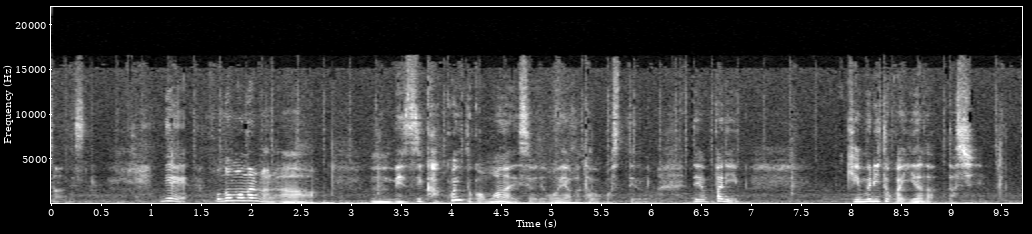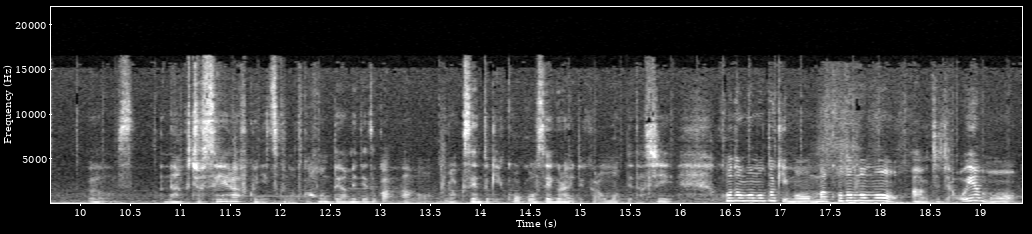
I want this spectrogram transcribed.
たんですね。で子供ながら、うん、別にかっこいいとか思わないですよね。親がタバコ吸ってるの。でやっぱり煙とか嫌だったし、うん、なんかちょっとセーラー服につくのとか本当やめてとかあの学生の時高校生ぐらいの時から思ってたし。子供の時もまあ子供もあちゃちゃ親も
